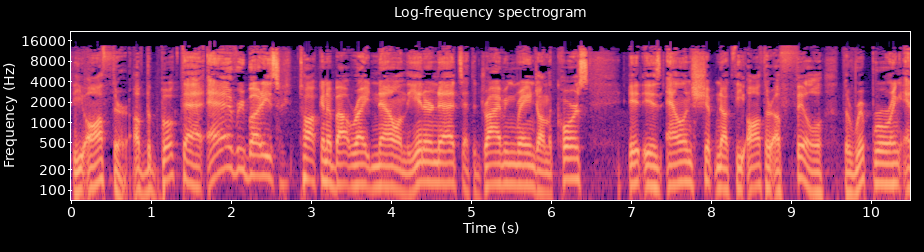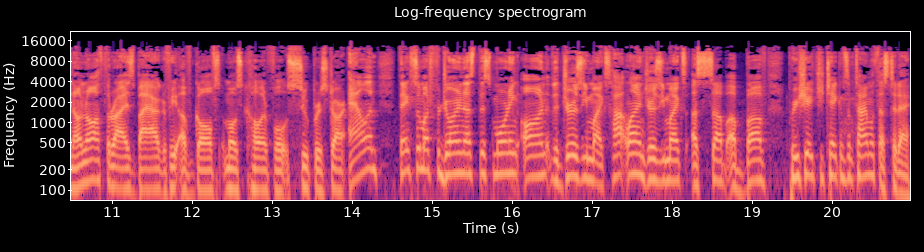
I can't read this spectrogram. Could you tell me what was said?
the author of the book that everybody's talking about right now on the internet, at the driving range, on the course. It is Alan Shipnuck, the author of Phil, the rip roaring and unauthorized biography of golf's most colorful superstar. Alan, thanks so much for joining us this morning on the Jersey Mike's hotline. Jersey Mike's a sub above. Appreciate you taking some time with us today.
